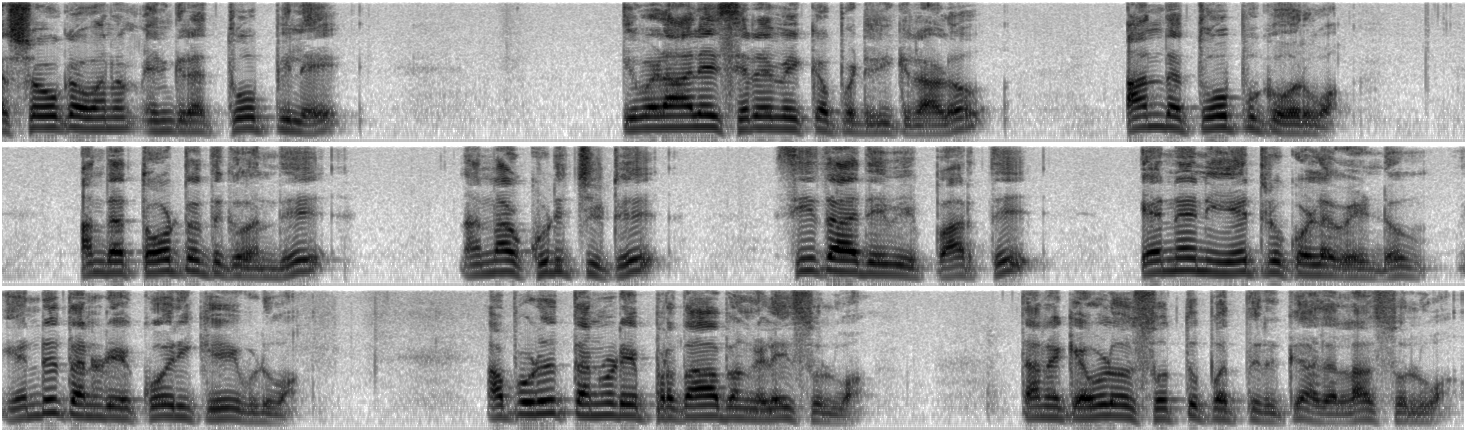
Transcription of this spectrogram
அசோகவனம் என்கிற தோப்பிலே இவளாலே சிறை வைக்கப்பட்டிருக்கிறாளோ அந்த தோப்புக்கு வருவான். அந்த தோட்டத்துக்கு வந்து நன்னா குடிச்சிட்டு சீதாதேவியை பார்த்து என்னை நீ ஏற்றுக்கொள்ள வேண்டும் என்று தன்னுடைய கோரிக்கையை விடுவான். அப்பொழுது தன்னுடைய பிரதாபங்களை சொல்வான். தனக்கு எவ்வளோ சொத்து பத்து இருக்குது அதெல்லாம் சொல்லுவான்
